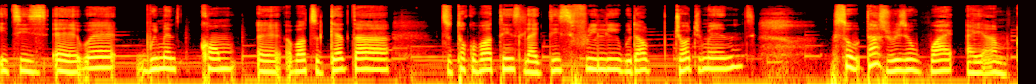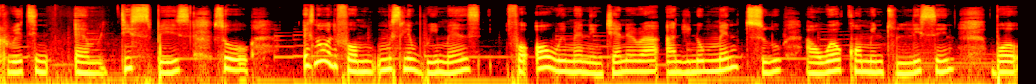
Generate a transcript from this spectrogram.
it is uh, where women come uh, about together to talk about things like this freely without judgment. So that's the reason why i am creating um this space. So it's not only for muslim women's for all women in general and you know men too are welcoming to listen. But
